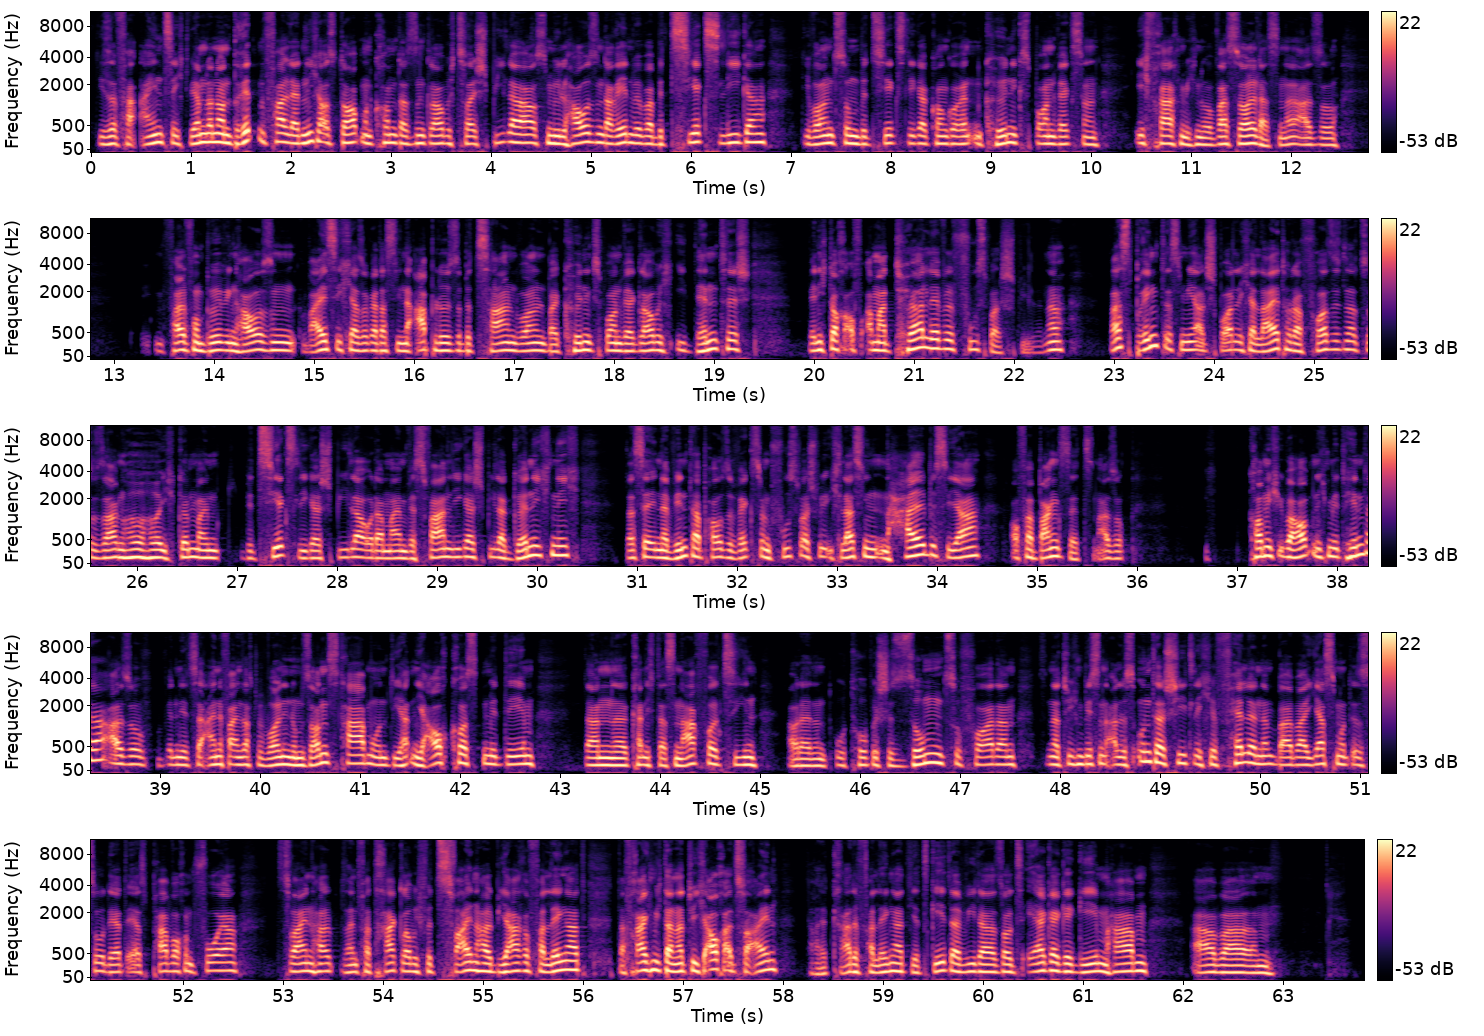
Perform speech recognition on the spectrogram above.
diese Vereinsicht. Wir haben da noch einen dritten Fall, der nicht aus Dortmund kommt. Das sind, glaube ich, zwei Spieler aus Mühlhausen. Da reden wir über Bezirksliga. Die wollen zum Bezirksliga-Konkurrenten Königsborn wechseln. Ich frage mich nur, was soll das? Ne? Also im Fall von Bövinghausen weiß ich ja sogar, dass sie eine Ablöse bezahlen wollen. Bei Königsborn wäre, glaube ich, identisch, wenn ich doch auf Amateurlevel Fußball spiele. Ne? Was bringt es mir als sportlicher Leiter oder Vorsitzender zu sagen, ich gönne meinem Bezirksligaspieler oder meinem Westfalenligaspieler, gönne ich nicht, dass er in der Winterpause wechselt und Fußball spielt. Ich lasse ihn ein halbes Jahr auf der Bank setzen. Also komme ich überhaupt nicht mit hinter. Also wenn jetzt der eine Verein sagt, wir wollen ihn umsonst haben und die hatten ja auch Kosten mit dem, dann äh, kann ich das nachvollziehen. Aber dann utopische Summen zu fordern, sind natürlich ein bisschen alles unterschiedliche Fälle. Ne? Bei, bei Jasmut ist es so, der hat erst ein paar Wochen vorher zweieinhalb, seinen Vertrag, glaube ich, für zweieinhalb Jahre verlängert. Da frage ich mich dann natürlich auch als Verein, aber er hat gerade verlängert, jetzt geht er wieder, soll es Ärger gegeben haben. Aber ähm,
